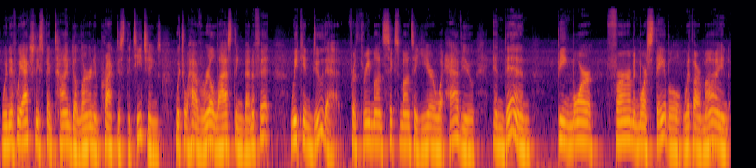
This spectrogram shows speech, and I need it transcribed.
when if we actually spent time to learn and practice the teachings which will have real lasting benefit we can do that for three months six months a year what have you and then being more firm and more stable with our mind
